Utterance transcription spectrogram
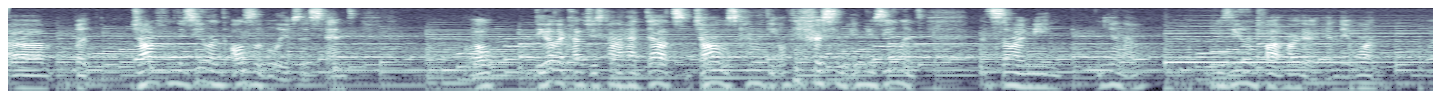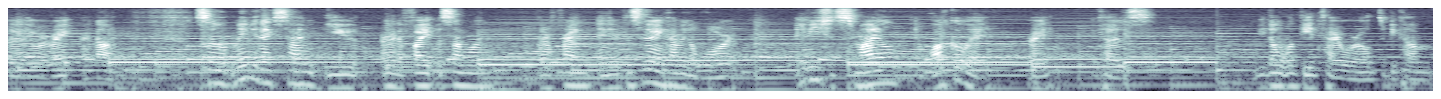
Um, but John from New Zealand also believes this, and well, the other countries kind of had doubts. John was kind of the only person in New Zealand, and so I mean, you know, New Zealand fought harder whether they were right or not. So maybe next time you are in a fight with someone or a friend and you're considering having a war, maybe you should smile and walk away, right? Because we don't want the entire world to become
